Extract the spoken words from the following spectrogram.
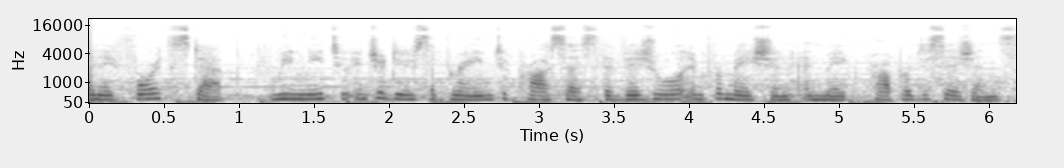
In a fourth step, we need to introduce a brain to process the visual information and make proper decisions.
